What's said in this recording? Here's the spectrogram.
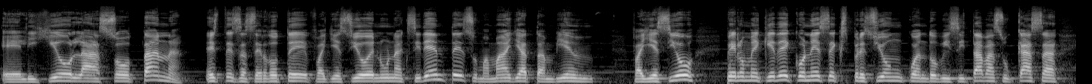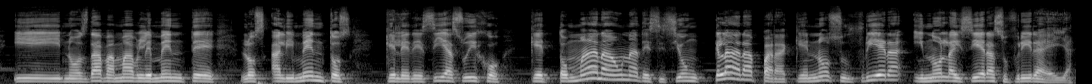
eligió la sotana. Este sacerdote falleció en un accidente, su mamá ya también falleció, pero me quedé con esa expresión cuando visitaba su casa y nos daba amablemente los alimentos que le decía a su hijo que tomara una decisión clara para que no sufriera y no la hiciera sufrir a ella.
